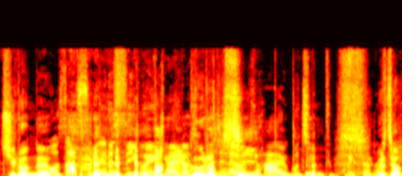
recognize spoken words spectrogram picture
지루한가요? 어, 사스 메르스 이거 얘기하려고 그렇지. 거다 알고 지금 듣고 있잖아요. 그렇죠.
